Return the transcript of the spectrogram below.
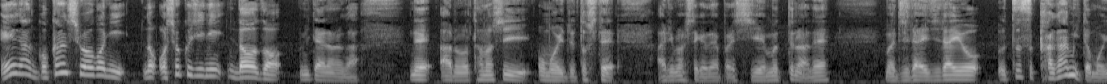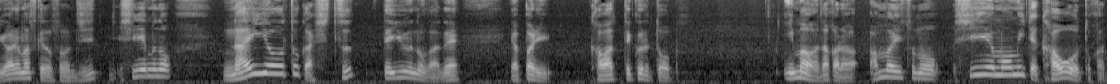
映画ご鑑賞後にのお食事にどうぞ、みたいなのが、ね、あの、楽しい思い出としてありましたけど、やっぱり CM っていうのはね、まあ、時代時代を映す鏡とも言われますけど、その、G、CM の内容とか質っていうのがね、やっぱり変わってくると、今はだからあんまりその CM を見て買おうとか、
